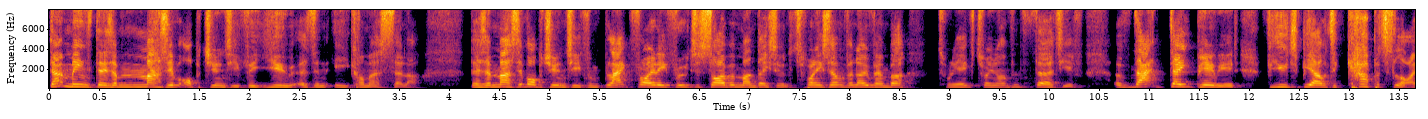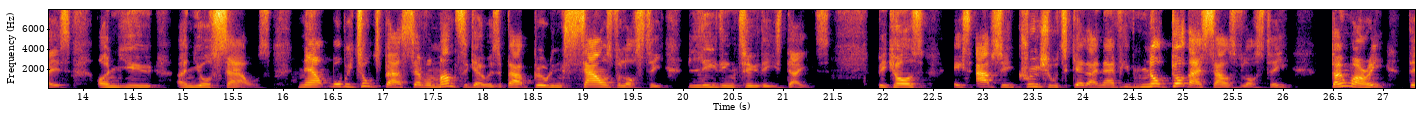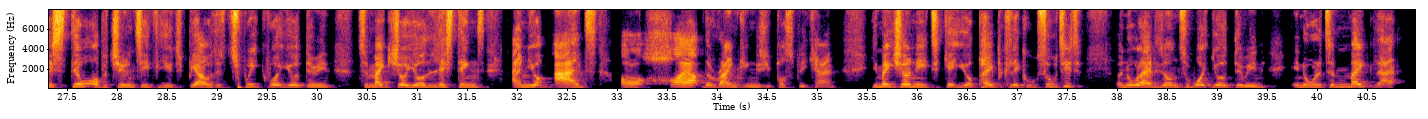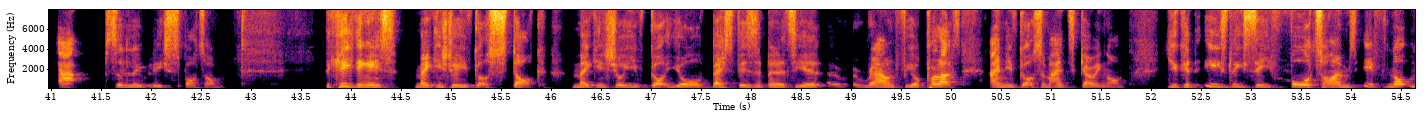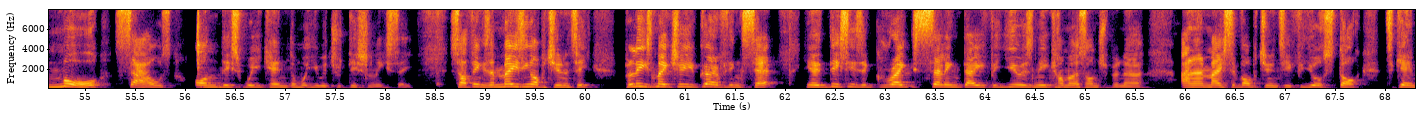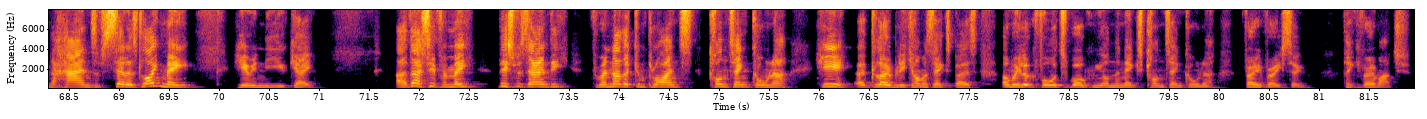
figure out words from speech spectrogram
That means there's a massive opportunity for you as an e commerce seller. There's a massive opportunity from Black Friday through to Cyber Monday, so the 27th of November 28th, 29th, and 30th of that date period for you to be able to capitalize on you and your sales. Now, what we talked about several months ago is about building sales velocity leading to these dates because it's absolutely crucial to get that. Now, if you've not got that sales velocity, don't worry, there's still opportunity for you to be able to tweak what you're doing to make sure your listings and your ads are high up the ranking as you possibly can. You make sure you need to get your pay per click all sorted and all added on to what you're doing in order to make that absolutely spot on. The key thing is making sure you've got stock, making sure you've got your best visibility uh, around for your products and you've got some ads going on you could easily see four times, if not more, sales on this weekend than what you would traditionally see. So I think it's an amazing opportunity. Please make sure you've got everything set. You know, this is a great selling day for you as an e-commerce entrepreneur and a massive opportunity for your stock to get in the hands of sellers like me here in the UK. Uh, that's it from me. This was Andy from another compliance content corner here at Global E-commerce Experts, and we look forward to welcoming you on the next content corner very, very soon. Thank you very much.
